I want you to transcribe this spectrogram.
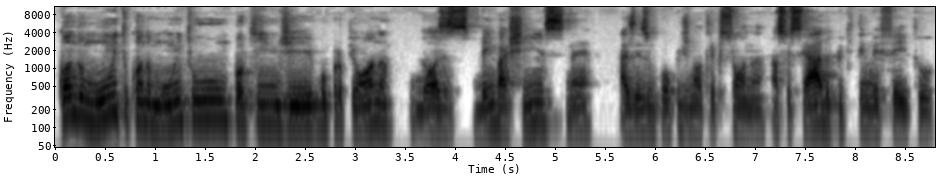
Quando muito, quando muito, um pouquinho de bupropiona, doses bem baixinhas, né? Às vezes um pouco de naltrexona associada, porque tem um efeito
